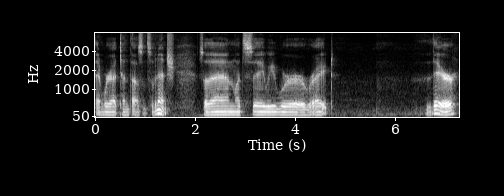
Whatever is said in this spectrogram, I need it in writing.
then we're at 10 thousandths of an inch. So then let's say we were right there.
